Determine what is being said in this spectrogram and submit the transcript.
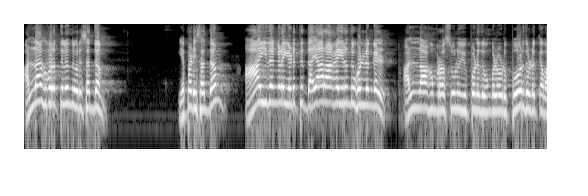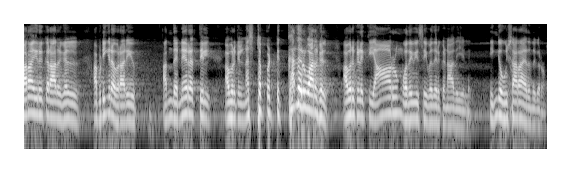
அல்லாஹுபுரத்திலிருந்து ஒரு சத்தம். எப்படி சத்தம்? ஆயுதங்களை எடுத்து தயாராக இருந்து கொள்ளுங்கள். அல்லாஹும் ரசூலும் இப்பொழுது உங்களோடு போர் தொடுக்க வர இருக்கிறார்கள் அப்படிங்கிற ஒரு அறிவிப்பு அந்த நேரத்தில் அவர்கள் நஷ்டப்பட்டு கதறுவார்கள். அவர்களுக்கு யாரும் உதவி செய்வதற்கு நாதி இல்லை. இங்க உஷாரா இருந்துக்கிறோம்.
